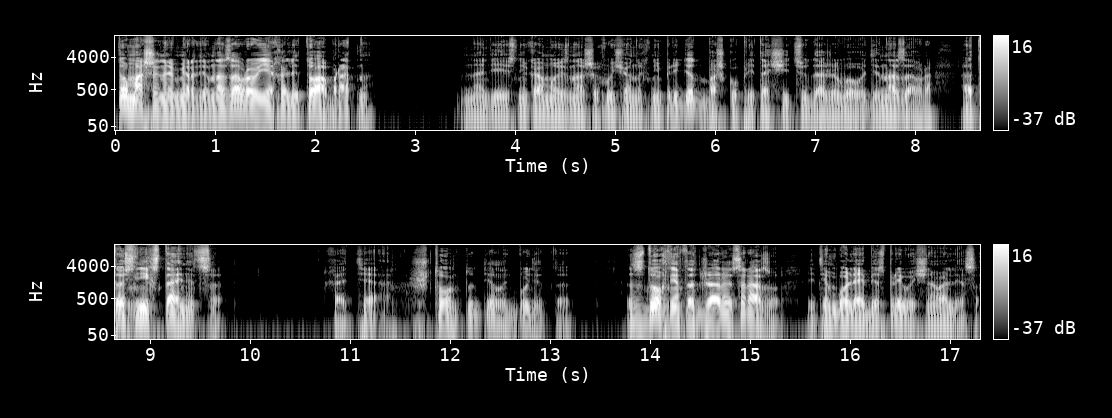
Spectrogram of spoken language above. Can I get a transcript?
То машины в мир динозавров ехали, то обратно. Надеюсь, никому из наших ученых не придет башку притащить сюда живого динозавра, а то с них станется». Хотя, что он тут делать будет-то? Сдохнет от жары сразу, и тем более без привычного леса.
